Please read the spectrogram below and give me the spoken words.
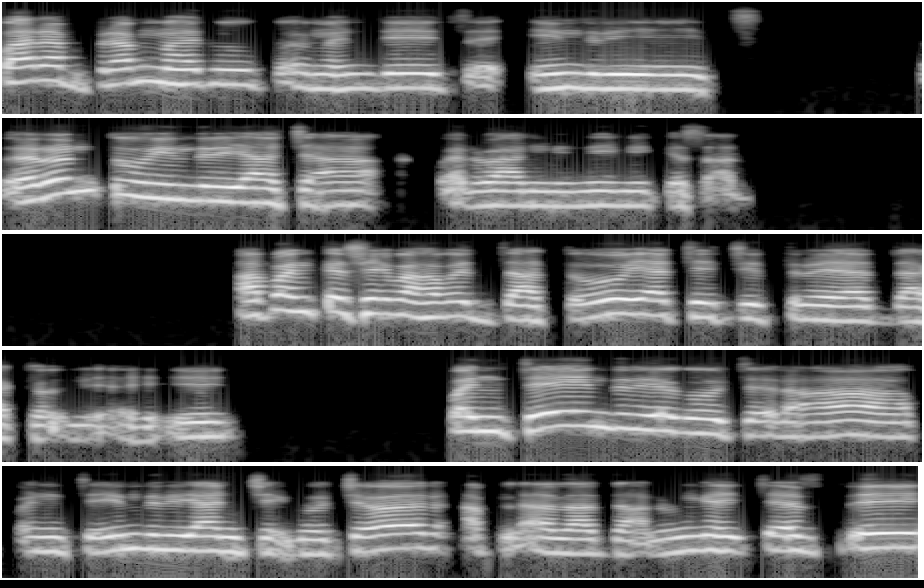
परब्रह्मरूप म्हणजेच इंद्रिय परंतु इंद्रियाच्या परवानगी नेहमी कसा आपण कसे वाहवत जातो याचे चित्र यात दाखवले आहे. पंचेंद्रिय गोचरा पंचेंद्रियांचे गोचर आपल्याला जाणून घ्यायचे असते.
